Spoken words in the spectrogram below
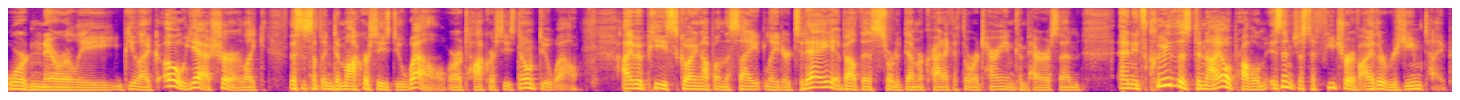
ordinarily be like, oh, yeah, sure. Like this is something democracies do well or autocracies don't do well. I have a piece going up on the site later today about this sort of democratic authoritarian comparison. And it's clear this denial problem isn't just a feature of either regime type.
